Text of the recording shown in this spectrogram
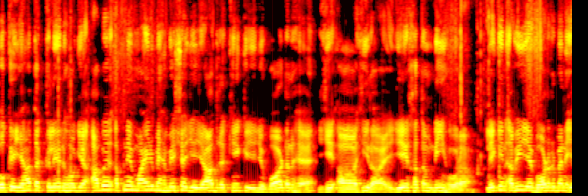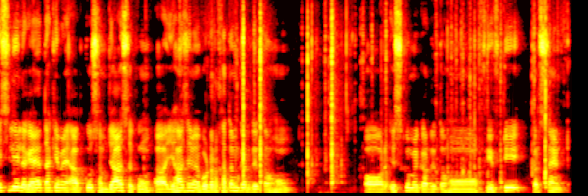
ओके यहाँ तक क्लियर हो गया। अब अपने माइंड में हमेशा ये याद रखें कि ये जो बॉर्डर है, ये आ ही रहा है, ये ख़त्म नहीं हो रहा। लेकिन अभी ये बॉर्डर मैंने इसलिए लगाया ताकि मैं आपको समझा सकूँ। यहाँ से मैं बॉर्डर ख़त्म कर देता हूँ और इसको मैं कर देता हूँ फिफ्टी परसेंट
